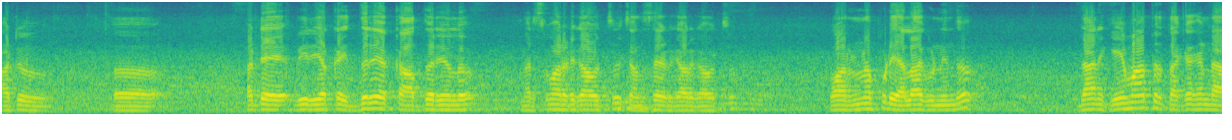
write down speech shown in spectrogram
అటు అంటే వీరి యొక్క ఇద్దరి యొక్క ఆధ్వర్యంలో నరసింహారెడ్డి కావచ్చు చంద్రశేఖర్ గారు కావచ్చు వారు ఉన్నప్పుడు ఎలాగుండిందో దానికి ఏమాత్రం తగ్గకుండా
